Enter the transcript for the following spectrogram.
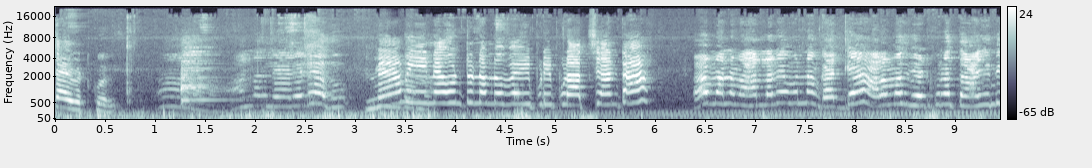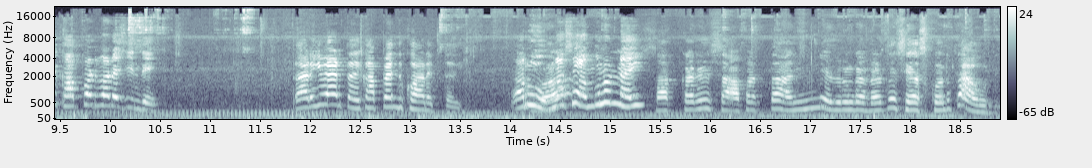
చాయ్ పెట్టుకోరు. మేము ఈయనే ఉంటున్నాం నువ్వే ఇప్పుడు ఇప్పుడు వచ్చి అంట? మనం అందులోనే ఉన్నాం. గడ్డ అలమది పెట్టుకున్న తాగింది కప్పటి పడేసింది. కడిగి పెడుతుంది కప్పెందుకు ఆడెత్తది? ఆ రూమ్లో చెంబులు ఉన్నాయి. చక్కరి సాపత్త అన్ని ఎదురుగా పెడితే చేసుకొని తాగురి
